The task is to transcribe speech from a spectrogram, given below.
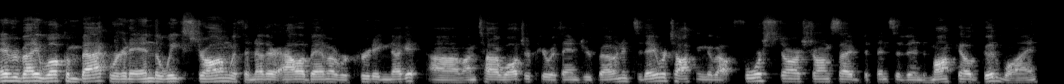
Hey, everybody, welcome back. We're going to end the week strong with another Alabama recruiting nugget. Um, I'm Tyler Waldrop here with Andrew Bone, and today we're talking about four star strong side defensive end Monkel Goodwine,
